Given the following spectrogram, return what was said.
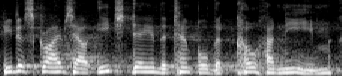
He describes how each day in the temple, the Kohanim,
